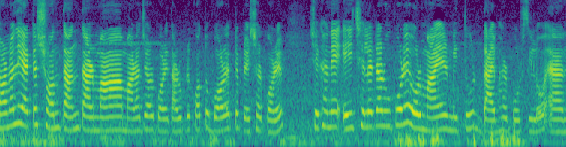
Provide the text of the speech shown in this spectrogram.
নর্মালি একটা সন্তান তার মা মারা যাওয়ার পরে তার উপরে কত বড় একটা প্রেশার পড়ে। সেখানে এই ছেলেটার উপরে ওর মায়ের মৃত্যুর দায়ভার পড়ছিল অ্যান্ড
